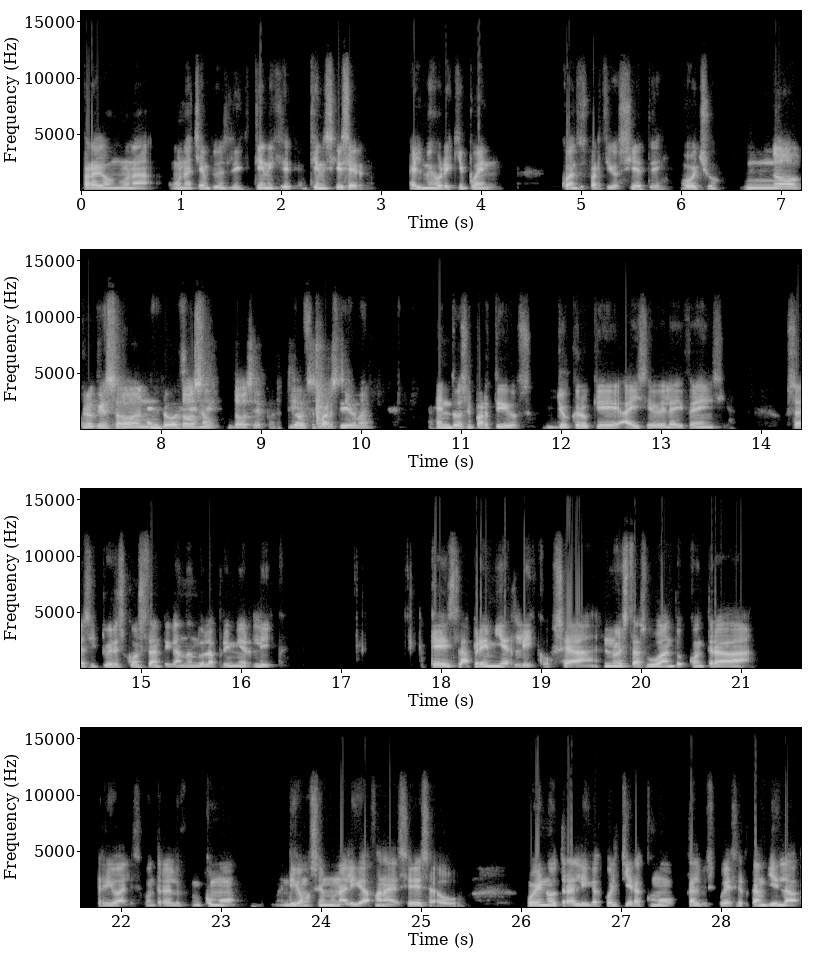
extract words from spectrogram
Para ganar una, una Champions League, tienes que, tienes que ser el mejor equipo en ¿cuántos partidos? ¿Siete? ¿Ocho? No, creo que son En 12, 12, ¿no? 12 partidos. 12 partidos. En 12 partidos. Yo creo que ahí se ve la diferencia. O sea, si tú eres constante ganando la Premier League, que es la Premier League, o sea, no estás jugando contra rivales, contra los, como, digamos, en una liga francesa o, o en otra liga cualquiera, como tal vez puede ser también la,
